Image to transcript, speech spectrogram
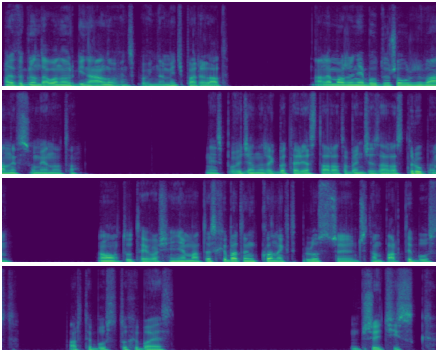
Ale wyglądała na oryginalną, więc powinna mieć parę lat. Ale może nie był dużo używany w sumie, no to nie jest powiedziane, że jak bateria stara, to będzie zaraz trupem. O, tutaj właśnie nie ma. To jest chyba ten Connect Plus, czy, czy tam Party Boost. Party Boost tu chyba jest. Przycisk.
